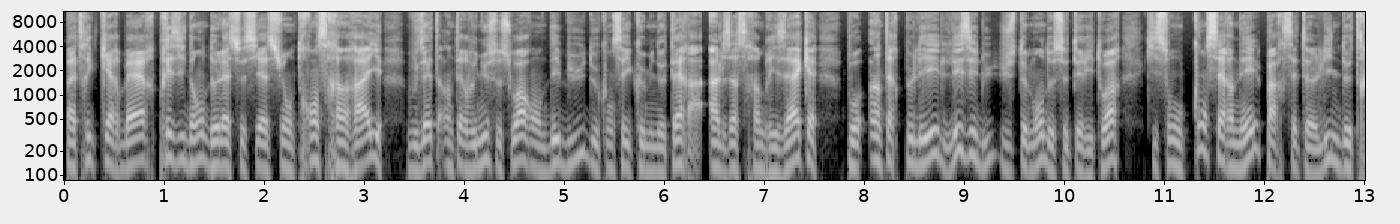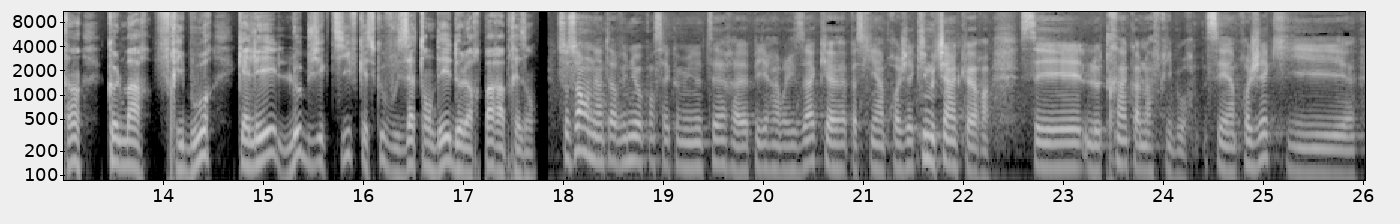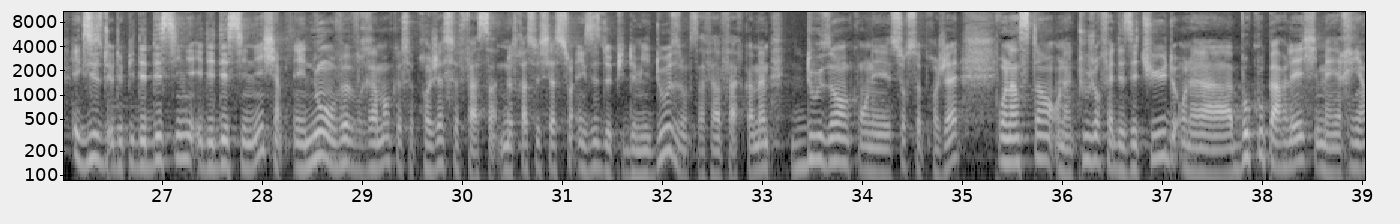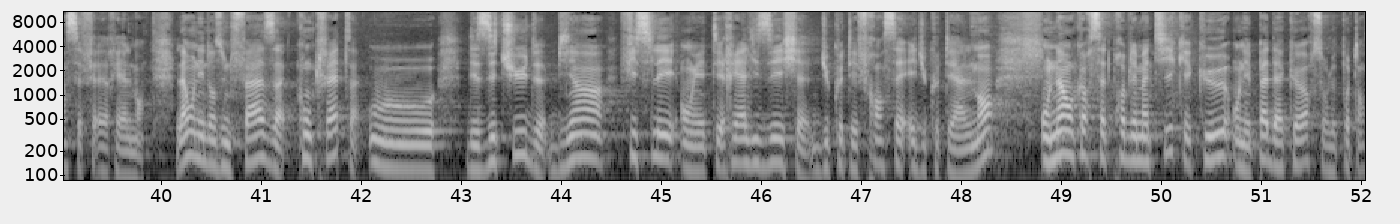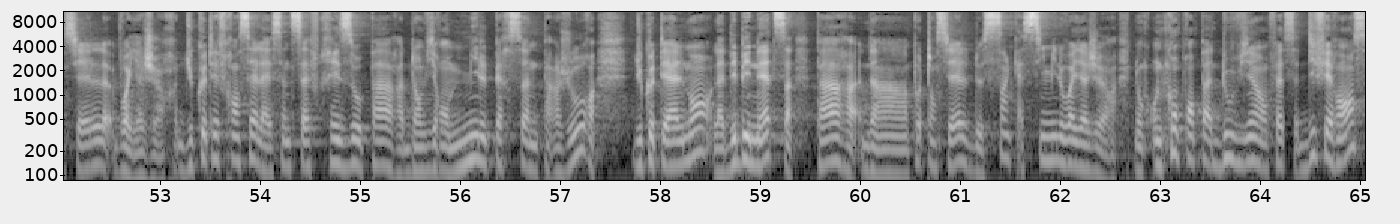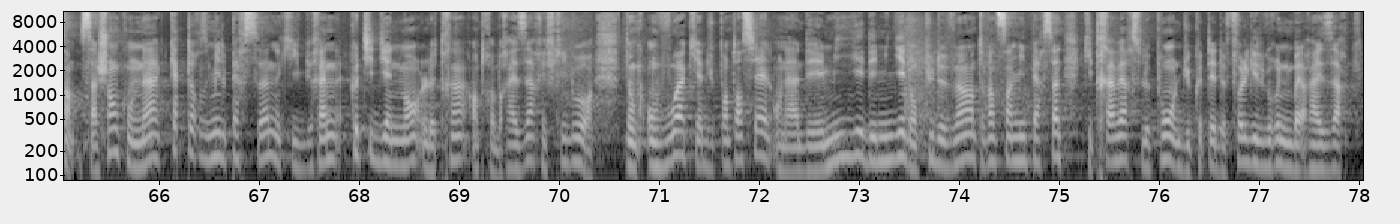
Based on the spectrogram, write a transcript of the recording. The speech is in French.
Patrick Kerber, président de l'association Trans-Rhin-Rail, vous êtes intervenu ce soir en début de conseil communautaire à Alsace-Rhin-Brisac pour interpeller les élus justement de ce territoire qui sont concernés par cette ligne de train Colmar-Fribourg. Quel est l'objectif? Qu'est-ce que vous attendez de leur part à présent? Ce soir, on est intervenu au conseil communautaire euh, Pays Rhin-Brisac euh, parce qu'il y a un projet qui nous tient à cœur. C'est le train Colmar-Fribourg. C'est un projet qui existe depuis des décennies et des décennies et nous, on veut vraiment que ce projet se fasse. Notre association existe depuis 2012, donc ça fait faire quand même 12 ans qu'on est sur ce projet. Pour l'instant, on a toujours fait des études, on a beaucoup parlé, mais rien s'est fait réellement. Là, on est dans une phase concrète où des études bien ficelées ont été réalisées du côté français et du côté allemand. On a encore cette problématique que on n'est pas d'accord sur le potentiel voyageur. Du côté français, la SNCF Réseau part d'environ 1000 personnes par jour. Du côté allemand, la DB Netz part d'un un potentiel de 5 à 6 000 voyageurs. Donc on ne comprend pas d'où vient en fait cette différence, sachant qu'on a 14 000 personnes qui prennent quotidiennement le train entre Breisach et Fribourg. Donc on voit qu'il y a du potentiel. On a des milliers, des milliers, donc plus de 20, 25 000 personnes qui traversent le pont du côté de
